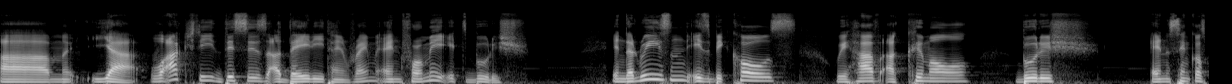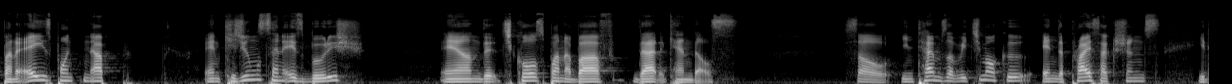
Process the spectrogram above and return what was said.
Um, yeah, well actually this is a daily time frame and for me it's bullish. And the reason is because we have a Kumo bullish and Senkou A is pointing up and Kijun Sen is bullish and Chikou span above that candles. So in terms of Ichimoku and the price actions, it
